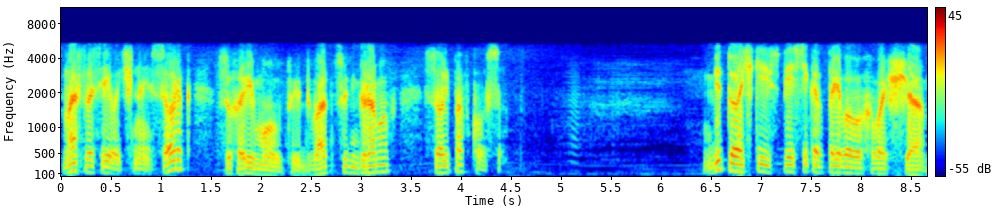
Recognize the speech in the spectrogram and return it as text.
масло сливочное 40, сухари молотые 20 граммов, соль по вкусу. Биточки из пестиков полевого хвоща.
